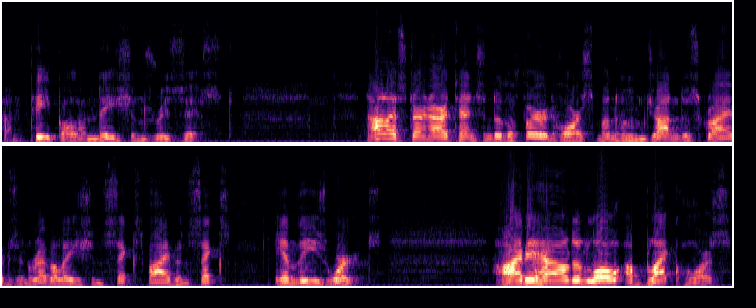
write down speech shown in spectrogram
and people and nations resist. Now let's turn our attention to the third horseman, whom John describes in Revelation 6, 5, and 6 in these words I beheld, and lo, a black horse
